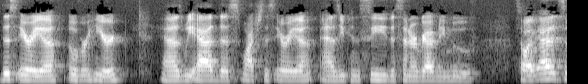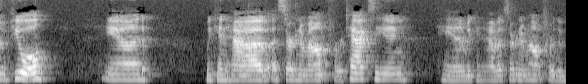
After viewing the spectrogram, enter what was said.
this area over here as we add this, watch this area as you can see the center of gravity move. So I've added some fuel and we can have a certain amount for taxiing and we can have a certain amount for the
